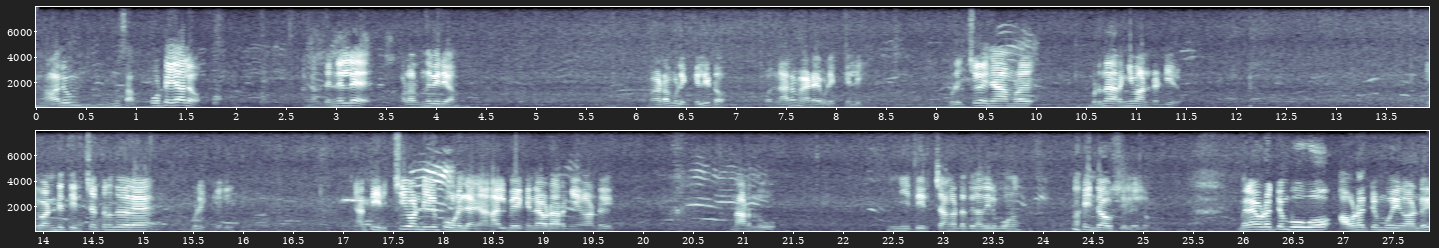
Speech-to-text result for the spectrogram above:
എന്നാലും ഒന്ന് സപ്പോർട്ട് ചെയ്യാലോ. അങ്ങനെ തന്നെയല്ലേ വളർന്നു വരിക. മേഡം വിളിക്കൽ കേട്ടോ പൊന്നാര മേഡം വിളിക്കൽ. വിളിച്ചു കഴിഞ്ഞാൽ നമ്മൾ ഇവിടുന്ന് ഇറങ്ങി വണ്ടേണ്ടി വരും. ഈ വണ്ടി തിരിച്ചെത്തുന്നത് വരെ വിളിക്കൽ. ഞാൻ തിരിച്ച് ഈ വണ്ടിയിൽ പോകണില്ല ഞാൻ അൽബേക്കിന്റെ അവിടെ ഇറങ്ങിയാണ്ട് നടന്നു പോകും. ഇനി തിരിച്ചങ്ങട്ടത്തിന് അതിൽ പോണ്? അതിന്റെ ആവശ്യമില്ലല്ലോ. ഇവനെ പോവുമോ അവിടെ അറ്റം പോയി കണ്ട്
